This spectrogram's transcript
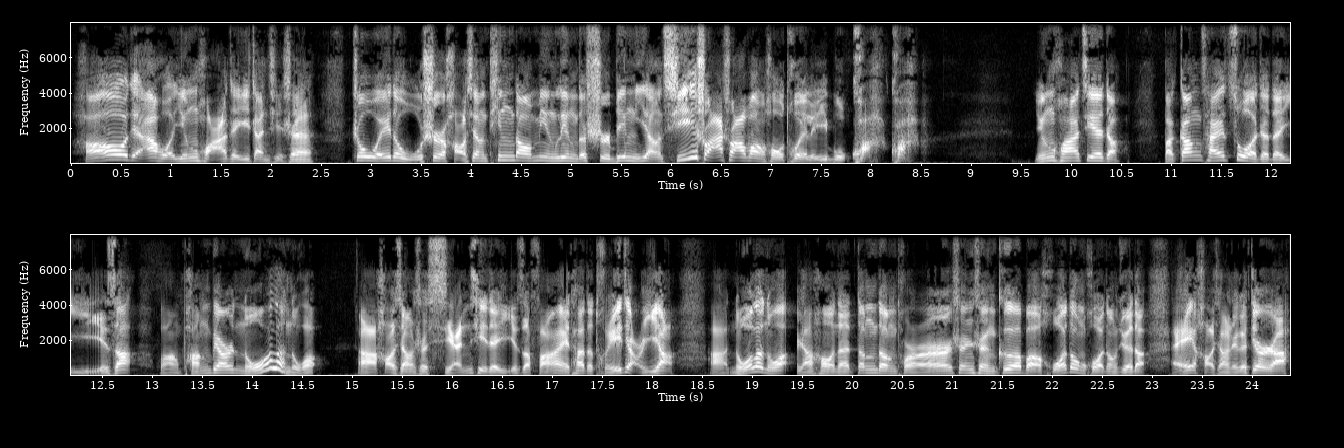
好家伙，樱华这一站起身，周围的武士好像听到命令的士兵一样，齐刷刷往后退了一步。咵咵，樱华接着把刚才坐着的椅子往旁边挪了挪。啊，好像是嫌弃这椅子妨碍他的腿脚一样啊，挪了挪，然后呢，蹬蹬腿儿，伸伸胳膊，活动活动，觉得哎，好像这个地儿啊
